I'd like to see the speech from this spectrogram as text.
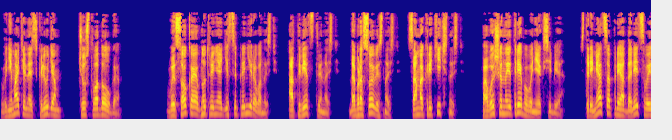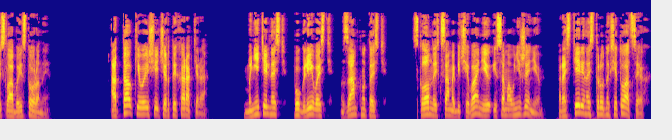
внимательность к людям, чувство долга. Высокая внутренняя дисциплинированность, ответственность, добросовестность, самокритичность, повышенные требования к себе, стремятся преодолеть свои слабые стороны. Отталкивающие черты характера. Мнительность, пугливость, замкнутость, склонность к самобичеванию и самоунижению, растерянность в трудных ситуациях,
